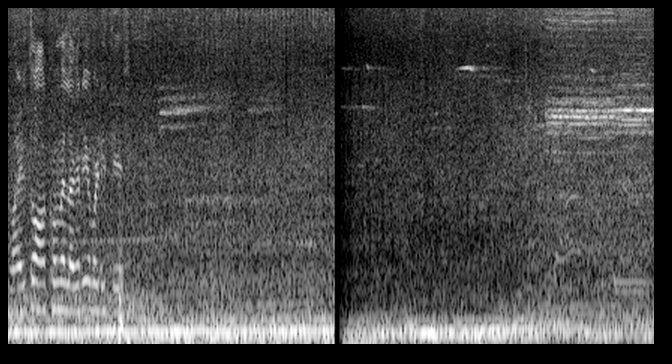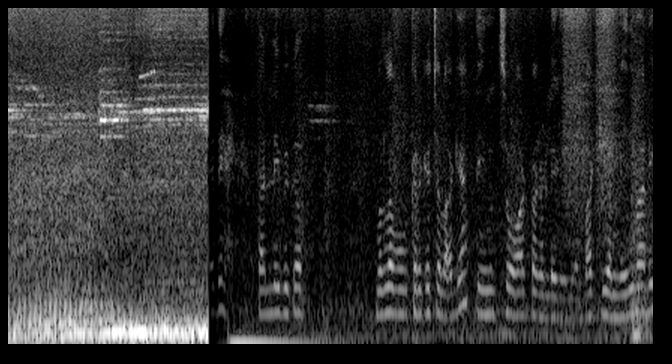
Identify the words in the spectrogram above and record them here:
हमारी तो आँखों में लग रही है बड़ी तेज़। पहली पिकअप मतलब वो करके चला गया, तीन सौ आठ पकड़ ले गया बाकी अब मेरी बारी,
